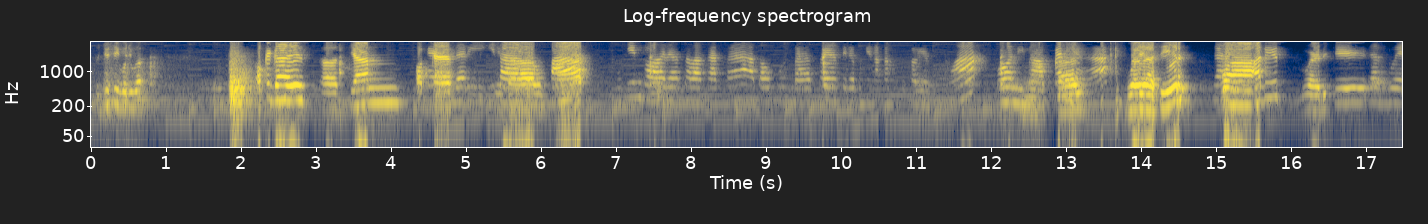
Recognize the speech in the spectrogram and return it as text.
Setuju sih gue juga. oke guys uh, sekian podcast dari kita kita berempat. Mungkin kalau ada salah kata ataupun bahasa yang tidak mengenakan untuk kalian semua, mohon dimaafkan ya. Gue Yasir. Wah Adit Gue Diki. dan gue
